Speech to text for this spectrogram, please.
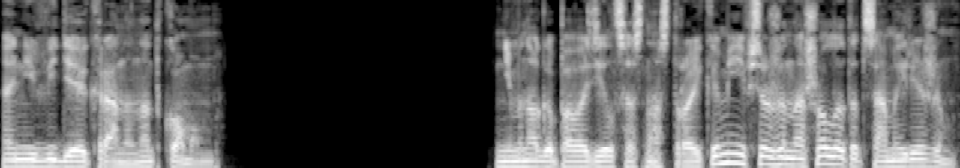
а не в виде экрана над комом. Немного повозился с настройками и все же нашел этот самый режим.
